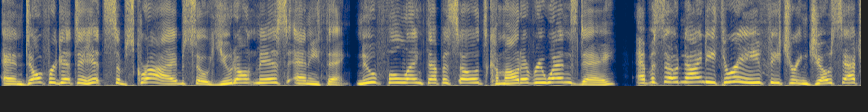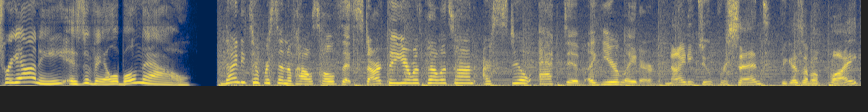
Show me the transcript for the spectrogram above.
And don't forget to hit subscribe so you don't miss anything. New full length episodes come out every Wednesday. Episode 93, featuring Joe Satriani, is available now. 92% of households that start the year with Peloton are still active a year later. 92% because of a bike?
